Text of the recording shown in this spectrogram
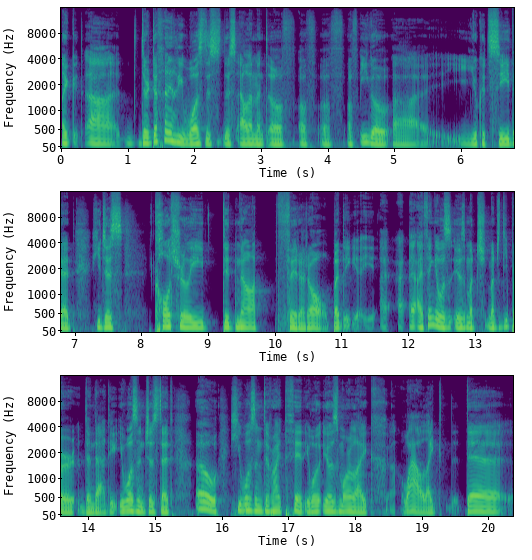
like uh, there definitely was this this element of of of, of ego. Uh, you could see that he just culturally did not fit at all. But I, I, I think it was is much much deeper than that. It, it, wasn't just that oh he wasn't the right fit. It was it was more like wow like the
